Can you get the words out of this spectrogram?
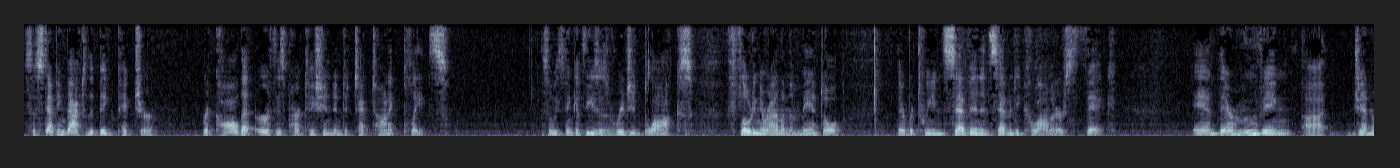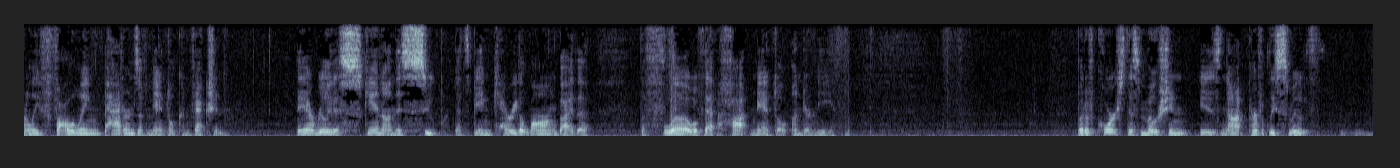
So stepping back to the big picture, recall that Earth is partitioned into tectonic plates. So we think of these as rigid blocks floating around on the mantle. They're between 7 and 70 kilometers thick. And they're moving uh, generally following patterns of mantle convection. They are really the skin on this soup that's being carried along by the the flow of that hot mantle underneath. But of course, this motion is not perfectly smooth.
